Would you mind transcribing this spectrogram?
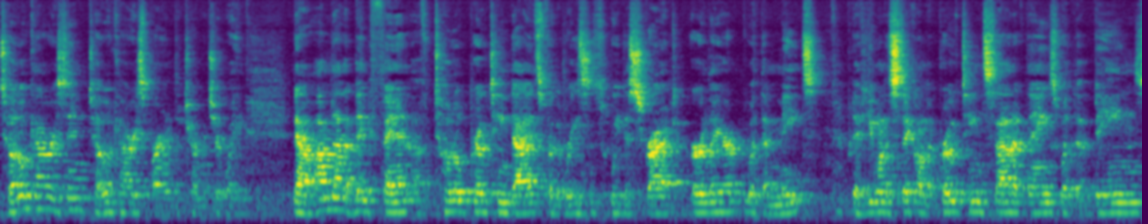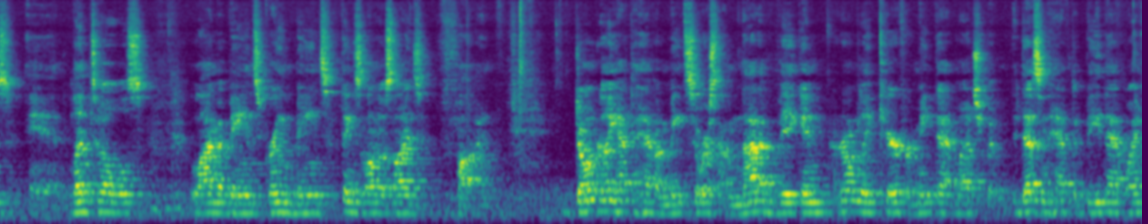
Total calories in, total calories burned determines your weight. Now, I'm not a big fan of total protein diets for the reasons we described earlier with the meats. But if you want to stick on the protein side of things with the beans and lentils, mm-hmm. lima beans, green beans, things along those lines, fine. Don't really have to have a meat source. I'm not a vegan. I don't really care for meat that much, but it doesn't have to be that way.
